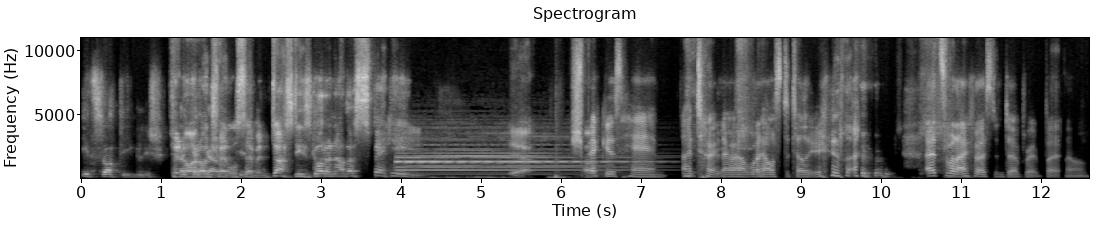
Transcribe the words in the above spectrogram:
it's not English. Tonight on Channel Seven, Dusty's got another specky. Yeah. Speck is ham. I don't know how, what else to tell you. That's what I first interpret, but um,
